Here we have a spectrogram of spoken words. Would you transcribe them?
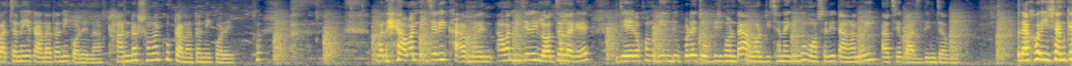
বাচ্চা নিয়ে টানাটানি করে না। ঠান্ডার সময় খুব টানাটানি করে। মানে আমার নিজেরই মানে আমার নিজেরই লজ্জা লাগে যে এরকম দিন দুপুরে চব্বিশ ঘণ্টা আমার বিছানায় কিন্তু মশারি টাঙানোই আছে পাঁচ দিন যাবত দেখো, ঈশানকে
